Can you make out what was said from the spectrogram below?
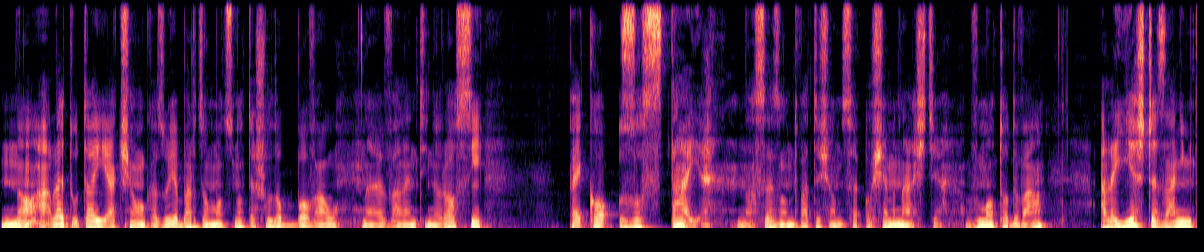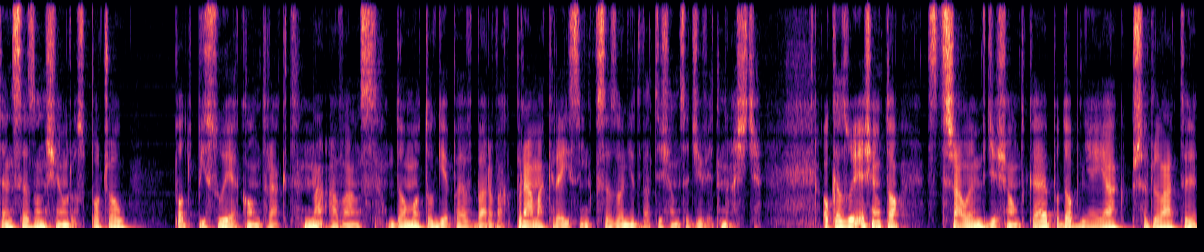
No, ale tutaj, jak się okazuje, bardzo mocno też lobbował Valentino Rossi, Peko zostaje na sezon 2018 w Moto2, ale jeszcze zanim ten sezon się rozpoczął, podpisuje kontrakt na awans do MotoGP w barwach Pramac Racing w sezonie 2019. Okazuje się to strzałem w dziesiątkę, podobnie jak przed laty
